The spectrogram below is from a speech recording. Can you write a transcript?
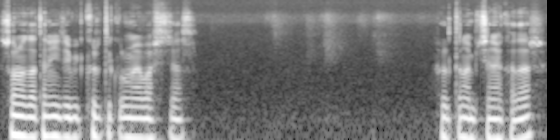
Sonra zaten iyice bir kritik vurmaya başlayacağız. Fırtına biçene kadar.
